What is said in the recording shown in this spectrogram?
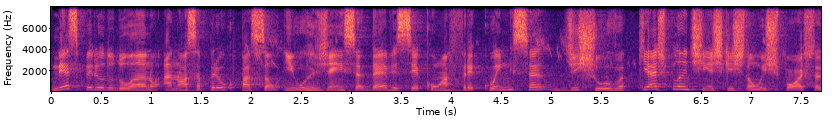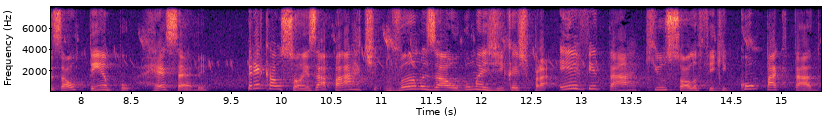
Nesse período do ano, a nossa preocupação e urgência deve ser com a frequência de chuva que as plantinhas que estão expostas ao tempo recebem. Precauções à parte, vamos a algumas dicas para evitar que o solo fique compactado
